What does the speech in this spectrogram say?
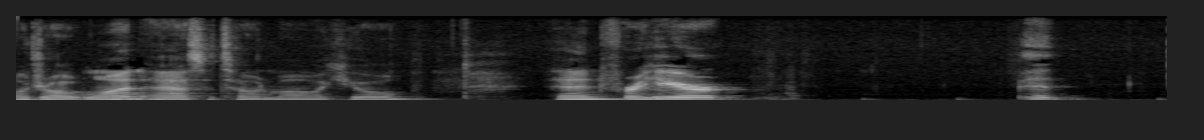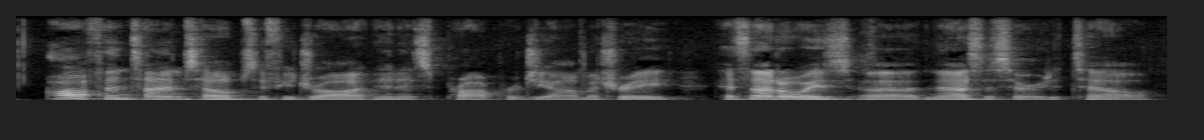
I'll draw one acetone molecule. And for here, it oftentimes helps if you draw it in its proper geometry. It's not always uh, necessary to tell.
